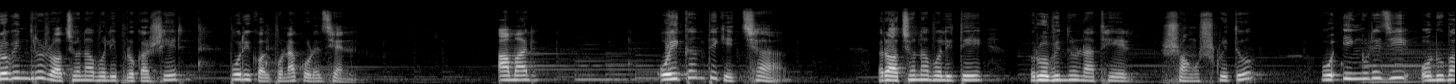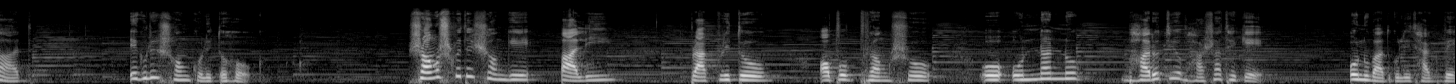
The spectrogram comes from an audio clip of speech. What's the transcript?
রবীন্দ্র রচনাবলী প্রকাশের পরিকল্পনা করেছেন। আমার ঐকান্তিক ইচ্ছা রচনাবলীতে রবীন্দ্রনাথের সংস্কৃত ও ইংরেজি অনুবাদ এগুলি সংকলিত হোক। সংস্কৃতের সঙ্গে পালি প্রাকৃত, অপভ্রংশ ও অন্যান্য ভারতীয় ভাষা থেকে অনুবাদগুলি থাকবে।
